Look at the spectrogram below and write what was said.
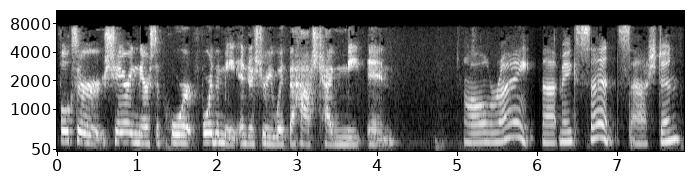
folks are sharing their support for the meat industry with the hashtag Meat In. All right, that makes sense, Ashton.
